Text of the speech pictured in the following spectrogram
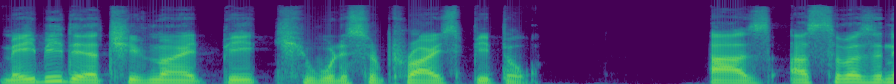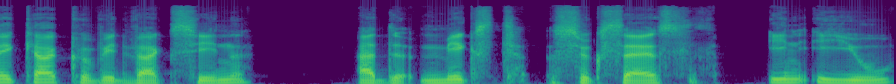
Maybe the achievement I pick will surprise people. As AstraZeneca COVID vaccine had mixed success in EU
